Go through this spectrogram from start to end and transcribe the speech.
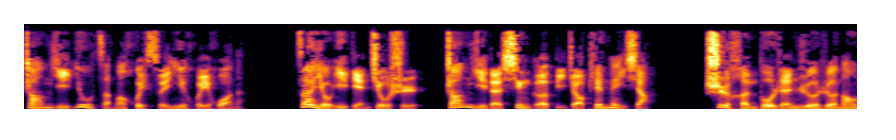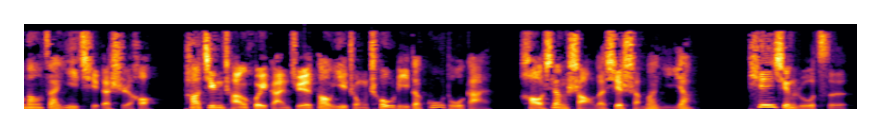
张译又怎么会随意挥霍呢？再有一点就是，张译的性格比较偏内向，是很多人热热闹闹在一起的时候，他经常会感觉到一种抽离的孤独感，好像少了些什么一样。天性如此，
